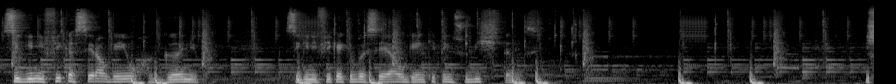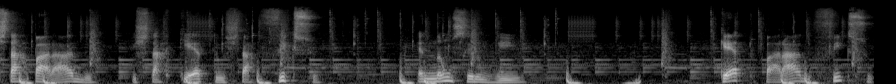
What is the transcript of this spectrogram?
significa ser alguém orgânico, significa que você é alguém que tem substância. Estar parado, estar quieto, estar fixo é não ser um rio. Quieto, parado, fixo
